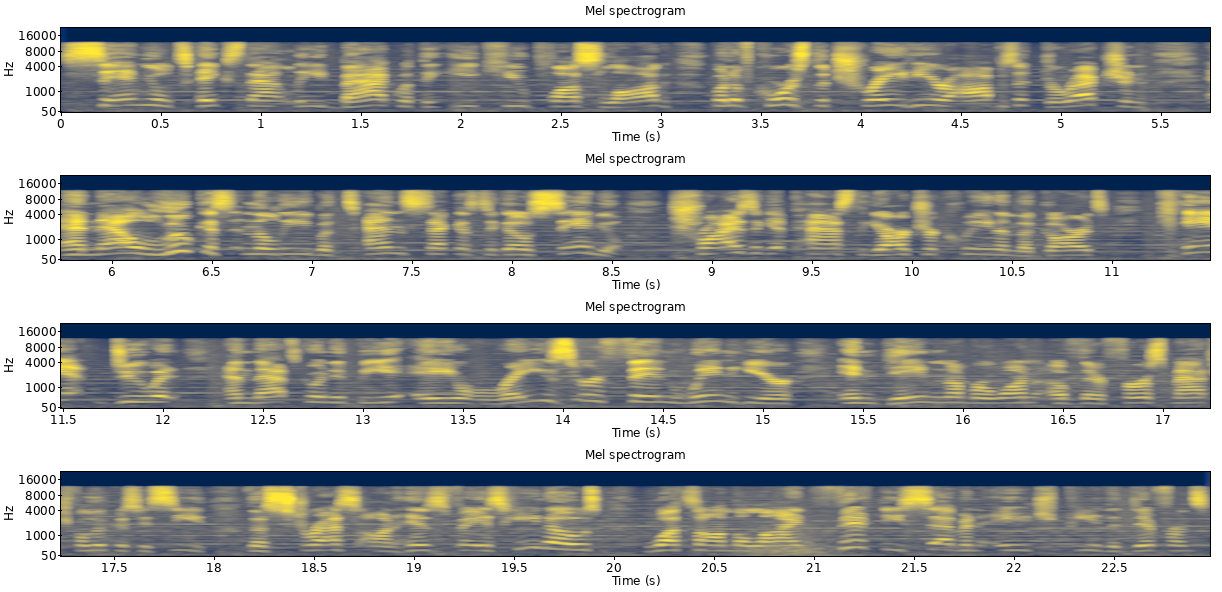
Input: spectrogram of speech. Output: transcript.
Samuel takes that lead back with the EQ plus log. But of course, the trade here opposite direction. And now Lucas in the lead with 10 seconds to go. Samuel tries to get past the Archer Queen and the guards. Can't do it. And that's going to be a razor thin win here in game number one of their first match for Lucas. You see the stress on his face. He knows what's on the line. 57 HP, the difference.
